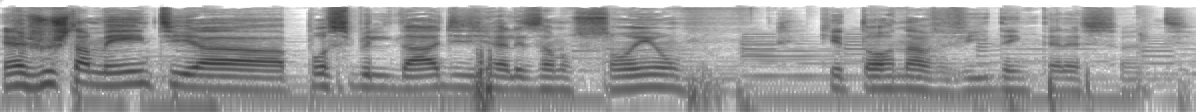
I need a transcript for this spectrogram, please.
É justamente a possibilidade de realizar um sonho que torna a vida interessante.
